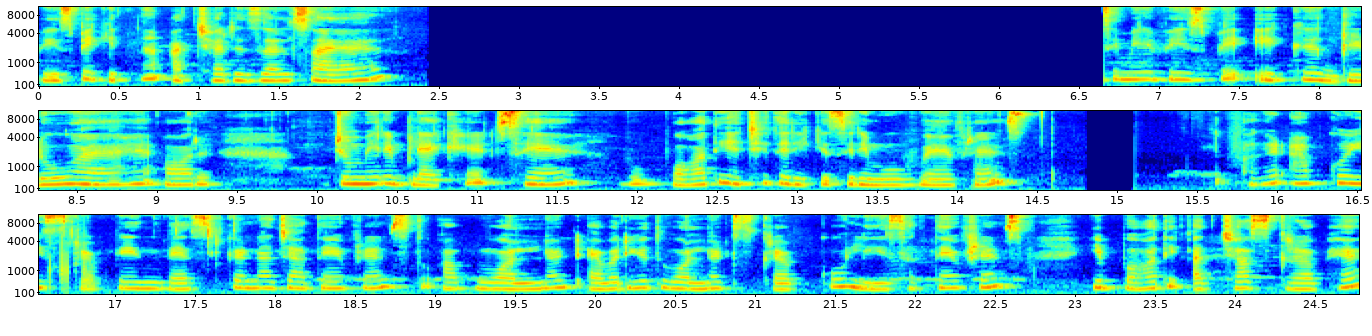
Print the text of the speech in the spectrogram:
फेस पे कितना अच्छा रिजल्ट्स आया है। इससे मेरे फेस पे एक ग्लो आया है और जो मेरे ब्लैक हेड्स हैं, वो बहुत ही अच्छे तरीके से रिमूव हुए हैं फ्रेंड्स अगर आप कोई स्क्रब पे इन्वेस्ट करना चाहते हैं फ्रेंड्स तो आप वॉलनट एवर यूथ वॉलनट स्क्रब को ले सकते हैं फ्रेंड्स ये बहुत ही अच्छा स्क्रब है.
